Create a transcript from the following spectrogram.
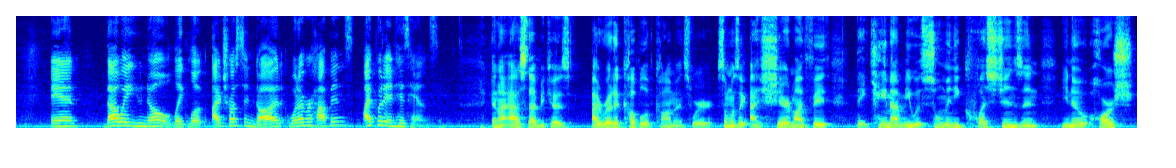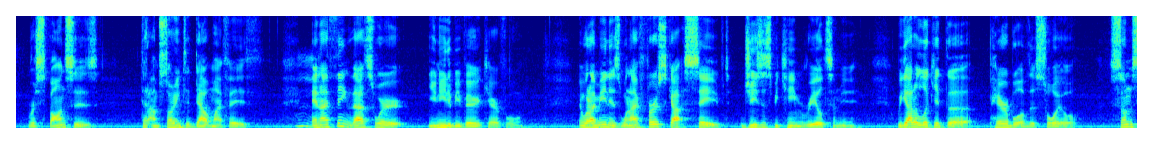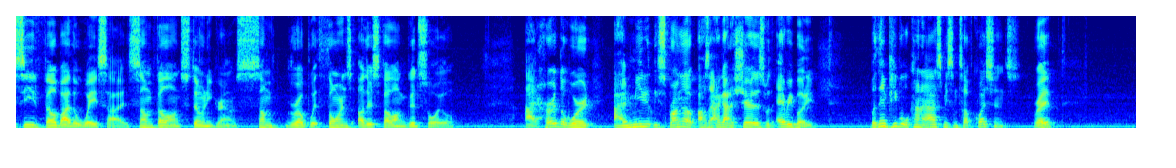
And that way you know, like, look, I trust in God. Whatever happens, I put it in His hands. And I asked that because I read a couple of comments where someone's like, I shared my faith. They came at me with so many questions and, you know, harsh responses that I'm starting to doubt my faith. Hmm. And I think that's where you need to be very careful. And what I mean is, when I first got saved, Jesus became real to me. We got to look at the parable of the soil. Some seed fell by the wayside, some fell on stony ground, some grew up with thorns, others fell on good soil. I heard the word, I immediately sprung up. I was like, I got to share this with everybody. But then people will kind of ask me some tough questions, right?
